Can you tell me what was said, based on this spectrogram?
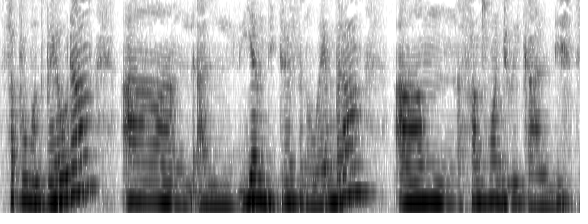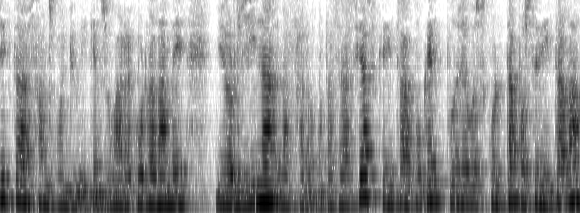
s'ha pogut veure el, el dia 23 de novembre a Sants Montjuïc, al districte de Sants Montjuïc. Ens ho va recordar també Georgina Lazaro. Moltes gràcies, que dintre de poquet podreu escoltar posteritada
